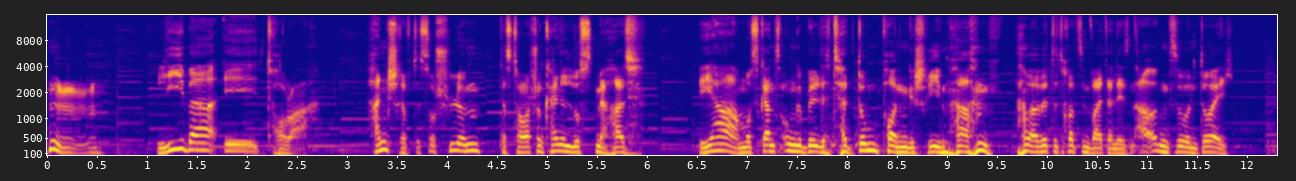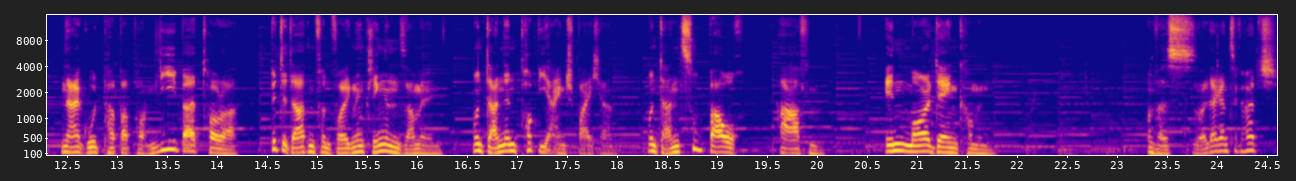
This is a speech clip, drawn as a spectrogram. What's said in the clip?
Hm. Lieber äh, Tora. Handschrift ist so schlimm, dass Tora schon keine Lust mehr hat. Ja, muss ganz ungebildeter Dummpon geschrieben haben. Aber bitte trotzdem weiterlesen. Augen zu und durch. Na gut, Papa Pon. Lieber Tora. Bitte Daten von folgenden Klingen sammeln. Und dann in Poppy einspeichern. Und dann zu Bauch, Hafen. In Mordane kommen. Und was soll der ganze Quatsch?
